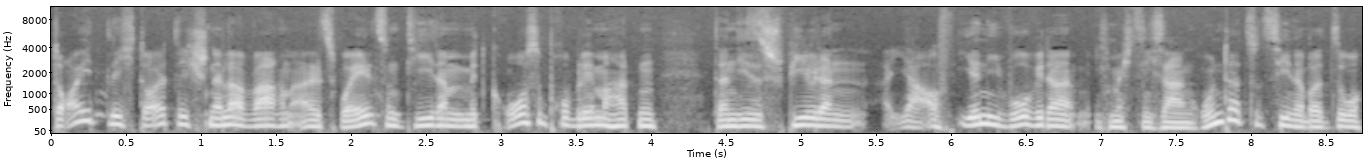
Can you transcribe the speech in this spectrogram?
deutlich, deutlich schneller waren als Wales und die dann mit große Probleme hatten, dann dieses Spiel dann ja auf ihr Niveau wieder, ich möchte nicht sagen runterzuziehen, aber so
